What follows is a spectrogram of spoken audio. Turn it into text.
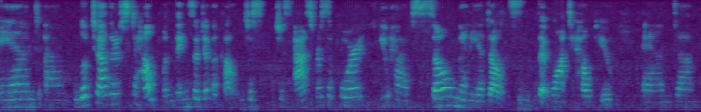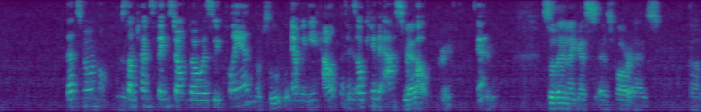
and um, look to others to help when things are difficult. Just just ask for support. You have so many adults Mhm. that want to help you, and um, that's normal. Yeah. Sometimes things don't go as we plan, Absolutely. and we need help, and it's okay to ask for Yeah. help. Great. Good. Great. So then, I guess as far as um,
